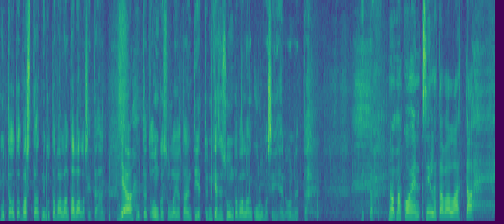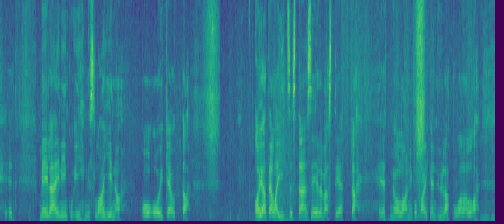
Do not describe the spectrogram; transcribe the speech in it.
mutta ota, vastaat niinku tavallaan tavallasi tähän. Joo. Mutta et onko sulla jotain tiettyä, mikä se sun tavallaan kulma siihen on, että, että No mä koen sillä tavalla, että, että meillä ei niin kuin ihmislajina ole oikeutta ajatella itsestään selvästi, että, että me ollaan niin kuin kaiken yläpuolella. Mm-hmm.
